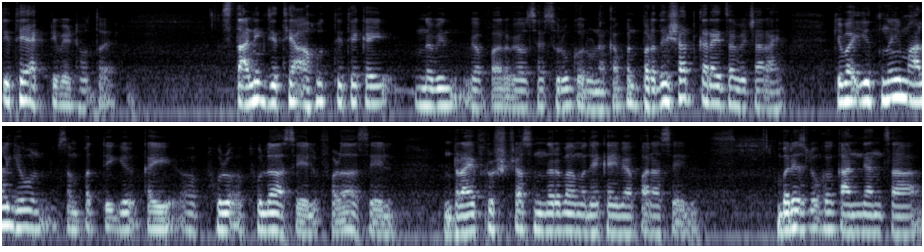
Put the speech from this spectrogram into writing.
तिथे ॲक्टिवेट होतो आहे स्थानिक जिथे आहोत तिथे काही नवीन व्यापार व्यवसाय सुरू करू नका. पण परदेशात करायचा विचार आहे. किंवा इथनंही माल घेऊन संपत्ती घेऊ काही फुल फुलं असेल फळं असेल ड्रायफ्रूट्सच्या संदर्भामध्ये काही व्यापार असेल बरेच लोक कांद्यांचा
